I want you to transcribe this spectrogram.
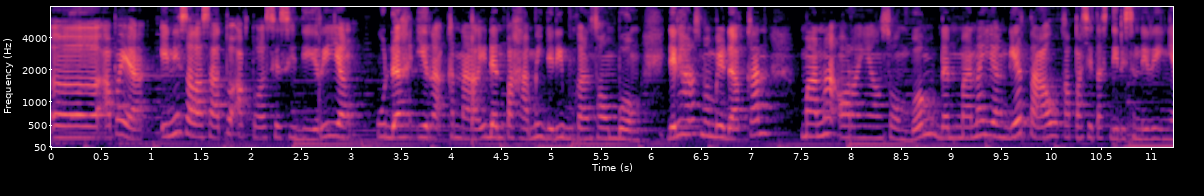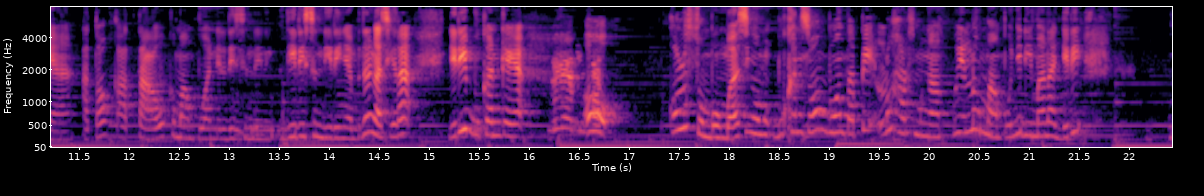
uh, apa ya ini salah satu aktualisasi diri yang udah Ira kenali dan pahami jadi bukan sombong. Jadi harus membedakan mana orang yang sombong dan mana yang dia tahu kapasitas diri sendirinya atau tahu kemampuan diri sendiri diri sendirinya. Bener nggak sih Ra? Jadi bukan kayak oh kok lu sombong banget sih? Ngomong bukan sombong tapi lu harus mengakui lu mampunya di mana. Jadi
